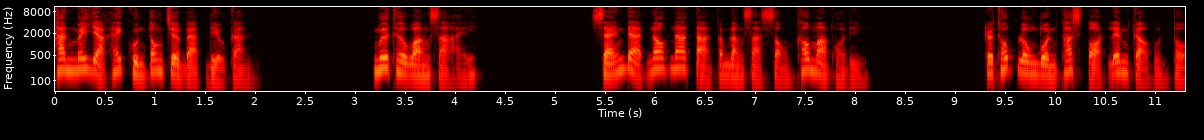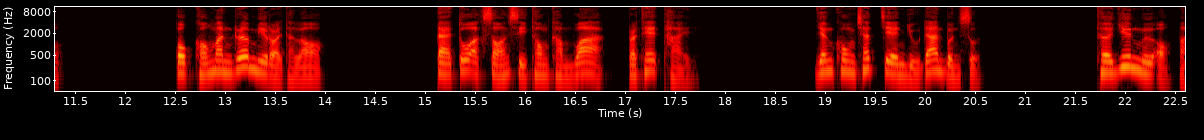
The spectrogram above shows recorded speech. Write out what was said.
ท่านไม่อยากให้คุณต้องเจอแบบเดียวกัน เมื่อเธอวางสาย แสงแดดนอกหน้าต่างกำลังสาดส่องเข้ามาพอดี กระทบลงบนพาสปอร์ตเล่มเก่าบนโต๊ะ ปกของมันเริ่มมีรอยถลอก แต่ตัวอักษรสีทองคำว่า ประเทศไทย ยังคงชัดเจนอยู่ด้านบนสุด เธอยื่นมือออกไป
